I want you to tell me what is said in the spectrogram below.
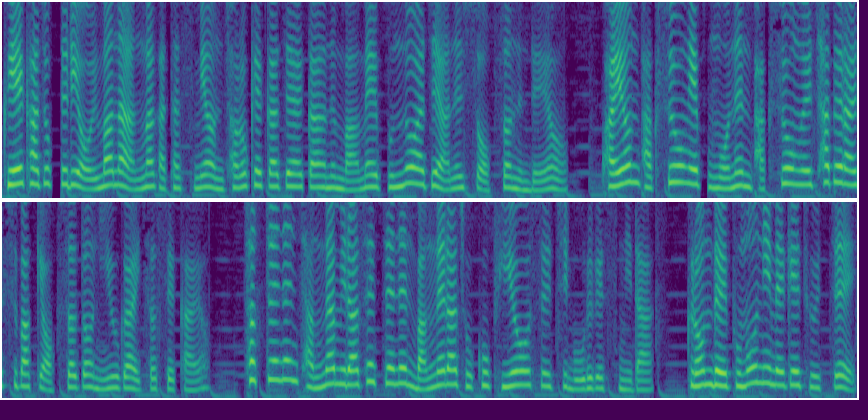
그의 가족들이 얼마나 악마 같았으면 저렇게까지 할까 하는 마음에 분노하지 않을 수 없었는데요. 과연 박수홍의 부모는 박수홍을 차별할 수밖에 없었던 이유가 있었을까요? 첫째는 장남이라 셋째는 막내라 좋고 귀여웠을지 모르겠습니다. 그런데 부모님에게 둘째,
